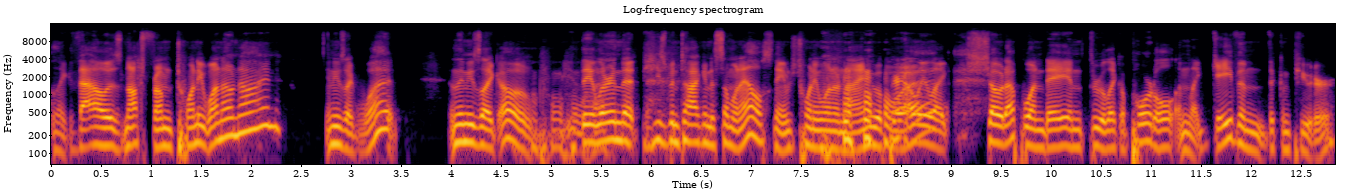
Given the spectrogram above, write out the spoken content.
like thou is not from 2109 and he's like what? And then he's like oh they learned that he's been talking to someone else named 2109 who apparently like showed up one day and through like a portal and like gave him the computer.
